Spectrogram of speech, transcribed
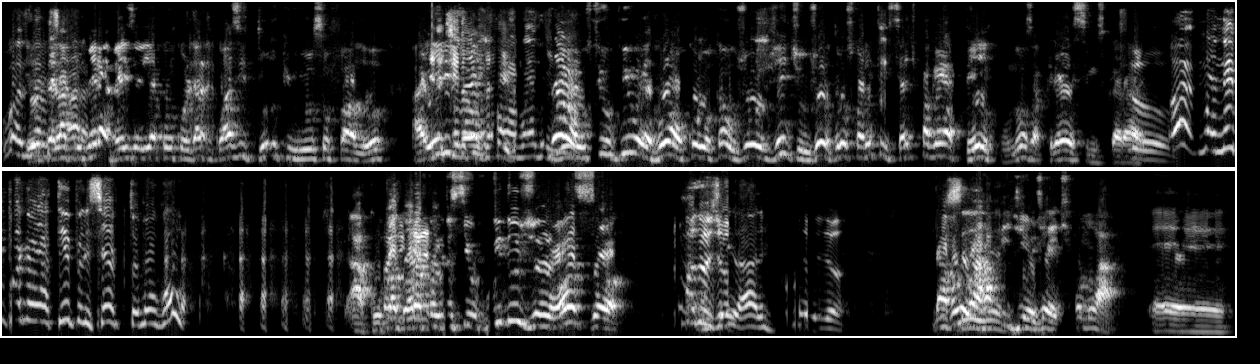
Eu, pela cara. primeira vez eu ia concordar com quase tudo que o Wilson falou. Aí ele falou, não, o Silvio errou ao colocar o jogo. Gente, o jogo entrou aos 47 para ganhar tempo, nos acréscimos, caralho. Ah, mas nem para ganhar tempo ele serve, tomou um gol. A culpa mas, agora foi do Silvio e do Jô, olha só. Culpa do Jô. Culpa do Jô. Tá, vamos lá, rapidinho, gente. Vamos lá. É...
